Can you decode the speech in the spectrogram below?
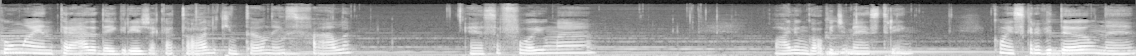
Com a entrada da Igreja Católica, então nem se fala. Essa foi uma Olha, um golpe de mestre, hein? Com a escravidão, né?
